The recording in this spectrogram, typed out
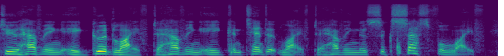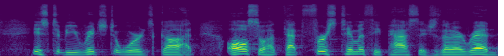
to having a good life, to having a contented life, to having a successful life, is to be rich towards God. Also, at that First Timothy passage that I read,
